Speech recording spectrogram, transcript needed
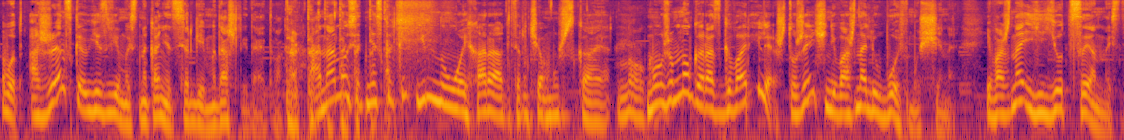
Вот. А женская уязвимость, наконец, Сергей, мы дошли до этого, Так, так, она так, так, носит так, несколько иной характер, чем мужская. Ну. Мы уже много раз говорили, что женщине важна любовь мужчины, и важна ее ценность.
